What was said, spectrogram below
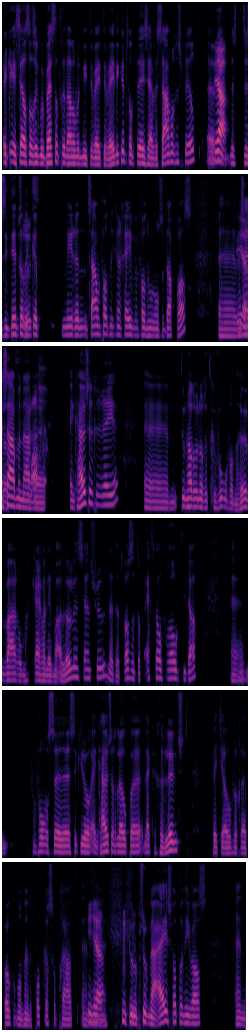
ik, zelfs als ik mijn best had gedaan om het niet te weten, weet ik het. Want deze hebben we samen gespeeld. Eh, Ja, dus, dus ik denk dat ik eh, meer een samenvatting ga geven van hoe onze dag was. Eh, we Ja, zijn samen naar eh, Enkhuizen gereden. Ehm, toen hadden we nog het gevoel van, huh, waarom krijgen we alleen maar Alolan Sandshrew? Nou, dat was het toch echt wel vooral ook die dag. Ehm, vervolgens eh, een stukje door Enkhuizen gelopen, lekker geluncht. Een beetje over eh, Pokémon en de podcast gepraat. En Ja. eh, toen op zoek naar ijs, wat er niet was. En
